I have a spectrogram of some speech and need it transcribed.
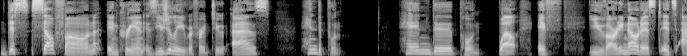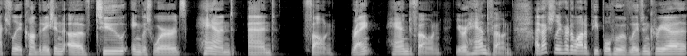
this cell phone in Korean is usually referred to as 핸드폰. 핸드폰. Well, if you've already noticed, it's actually a combination of two English words, hand and phone, right? Hand phone your hand phone. I've actually heard a lot of people who have lived in Korea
